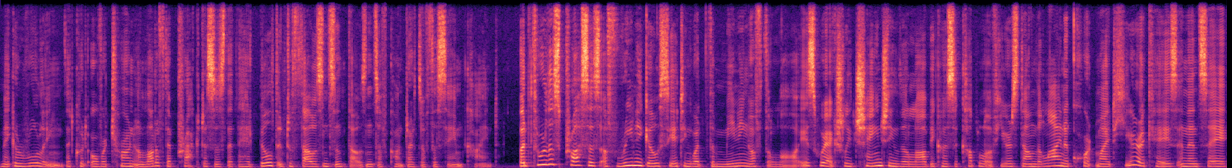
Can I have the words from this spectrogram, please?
make a ruling that could overturn a lot of the practices that they had built into thousands and thousands of contracts of the same kind. But through this process of renegotiating what the meaning of the law is, we're actually changing the law because a couple of years down the line, a court might hear a case and then say,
